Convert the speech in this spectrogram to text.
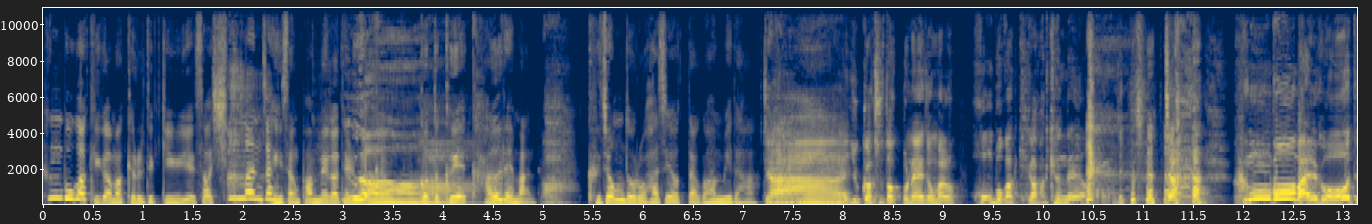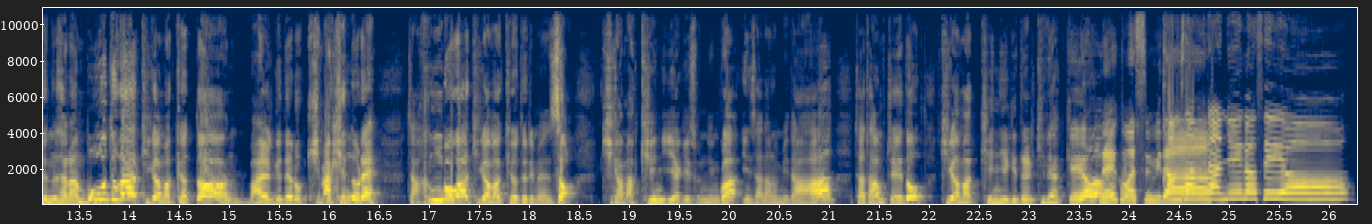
흥보가 기가 막혀를 듣기 위해서 10만 장 이상 판매가 될 만큼 그것도 그의 가을에만 아. 그 정도로 화제였다고 합니다. 자, 네. 육각수 덕분에 정말 홍보가 기가 막혔네요. 자, 흥보 말고 듣는 사람 모두가 기가 막혔던 말 그대로 기막힌 노래. 자, 흥보가 기가 막혀 들으면서 기가 막힌 이야기 손님과 인사 나눕니다. 자, 다음 주에도 기가 막힌 얘기들 기대할게요. 네, 고맙습니다. 감사합니다. 안녕히 가세요.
